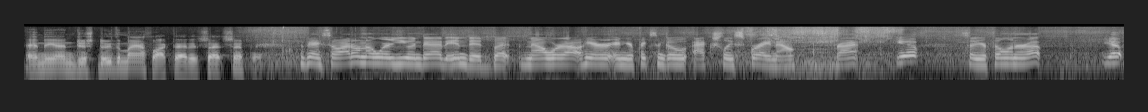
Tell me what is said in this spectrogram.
And then just do the math like that. It's that simple. Okay, so I don't know where you and Dad ended, but now we're out here and you're fixing to go actually spray now, right? Yep. So you're filling her up? Yep.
